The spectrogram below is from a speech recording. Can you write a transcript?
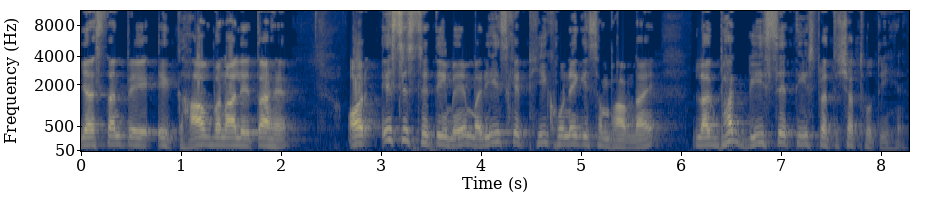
या स्तन पे एक घाव बना लेता है। और इस स्थिति में मरीज़ के ठीक होने की संभावनाएँ लगभग 20 से 30 प्रतिशत होती हैं।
